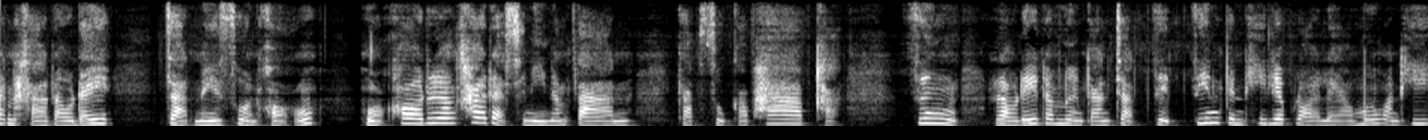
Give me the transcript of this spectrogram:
กนะคะ เราได้จัดในส่วนของ หัวข้อเรื่องค่าดัชนีน้ำตาลกับสุขภาพค่ะ ซึ่งเราได้ดำเนินการจัดเสร็จสิ้นเป็นที่เรียบร้อยแล้ว เมื่อวันที่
